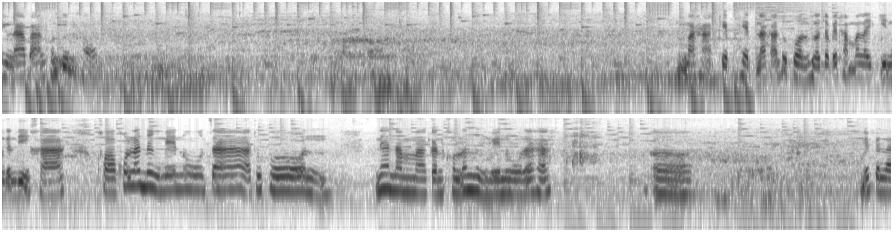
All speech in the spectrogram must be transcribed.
อยู่หน้าบ้านคนอื่นเขา มาหาเก็บเห็ดนะคะ ทุกคนเราจะไปทำอะไรกินกันดีคะขอคนละหนึ่งเมนูจ้าทุกคน แนะนำมากันคนละหนึ่งเมนูนะคะเออไม่เป็นไร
